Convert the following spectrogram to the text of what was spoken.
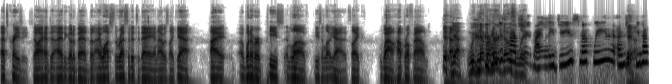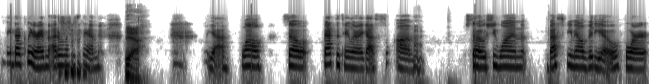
that's crazy." So I had to I had to go to bed. But I watched the rest of it today, and I was like, "Yeah, I uh, whatever. Peace and love. Peace and love. Yeah, it's like wow, how profound." Yeah, Yeah, we've never I'm heard just those. not li- sure, Miley. Do you smoke weed? I'm just Yeah. you haven't made that clear. I'm, I don't understand. yeah. yeah. Well, so back to Taylor, I guess. Um, so she won Best Female Video for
